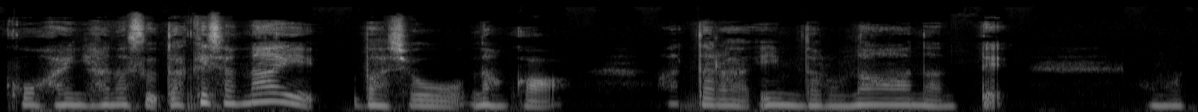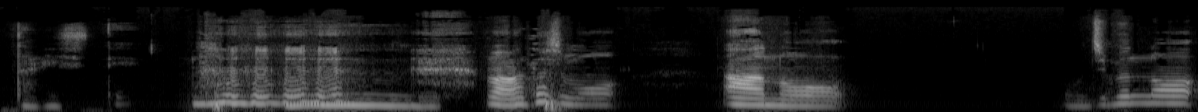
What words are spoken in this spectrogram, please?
後輩に話すだけじゃない場所をなんかあったらいいんだろうなーなんて思ったりして。うん。まあ私も、あの、自分の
